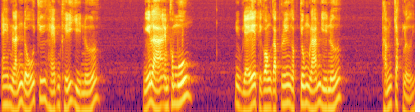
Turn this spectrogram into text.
Em lãnh đủ chứ hẹp khỉ gì nữa. Nghĩa là em không muốn. Như vậy thì còn gặp riêng gặp chung làm gì nữa? Thấm chắc lưỡi.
